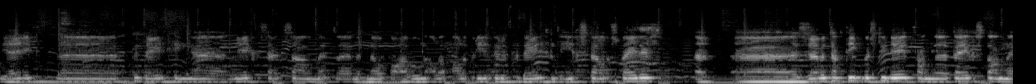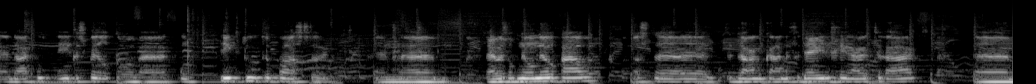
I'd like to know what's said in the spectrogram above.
Die heeft eh verdediging eh, neergezet samen met, eh met Haroon. Alle, alle drie natuurlijk verdedigend ingestelde spelers. Eh, eh, ze hebben tactiek bestudeerd van de tegenstander en daar goed ingespeeld door eh tactiek toe te passen. En eh, we hebben ze op 0-0 gehouden. Dat is te, aan de verdediging uiteraard. Ehm,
